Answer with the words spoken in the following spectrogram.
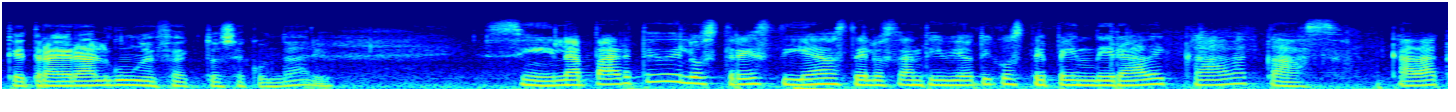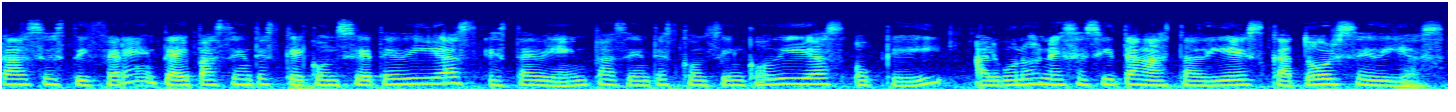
que traerá algún efecto secundario. Sí, la parte de los tres días de los antibióticos dependerá de cada caso. Cada caso es diferente. Hay pacientes que con siete días está bien, pacientes con cinco días, ok. Algunos necesitan hasta 10, 14 días.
